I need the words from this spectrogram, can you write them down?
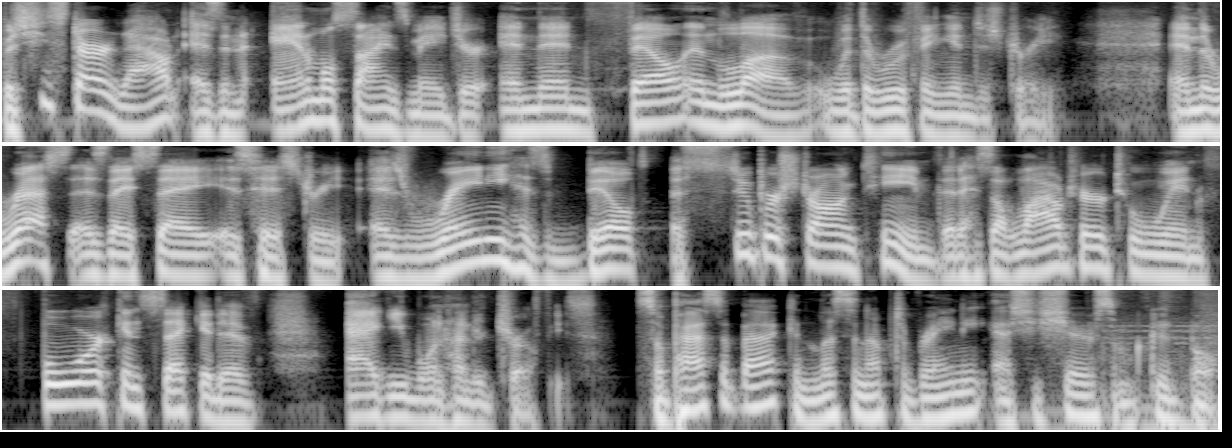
But she started out as an animal science major and then fell in love with the roofing industry. And the rest, as they say, is history, as Rainey has built a super strong team that has allowed her to win four consecutive Aggie 100 trophies. So pass it back and listen up to Rainey as she shares some good bull.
